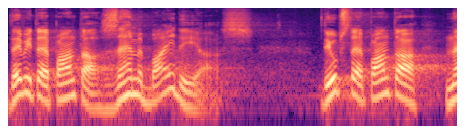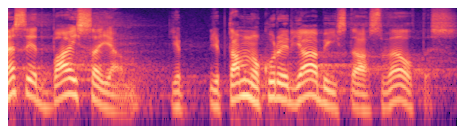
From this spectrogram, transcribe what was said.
9. pantā zeme baidījās. 12. pantā nesiet baisajam, jeb, jeb tam, no kura ir jābīstās veltes.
